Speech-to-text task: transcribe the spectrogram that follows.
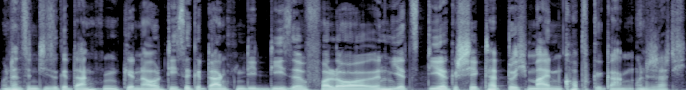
Und dann sind diese Gedanken, genau diese Gedanken, die diese Followerin jetzt dir geschickt hat, durch meinen Kopf gegangen. Und da dachte ich,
